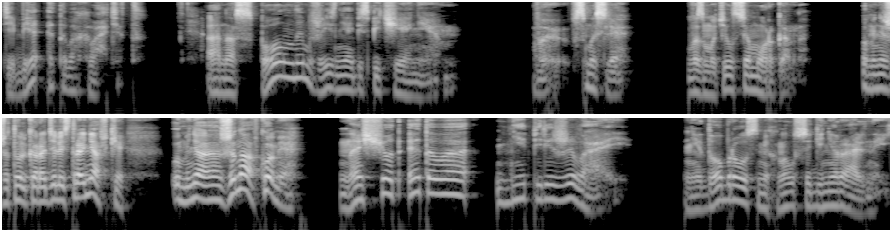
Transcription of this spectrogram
Тебе этого хватит. Она с полным жизнеобеспечением». «В, в смысле?» – возмутился Морган. «У меня же только родились тройняшки. У меня жена в коме». «Насчет этого не переживай», – недобро усмехнулся генеральный.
